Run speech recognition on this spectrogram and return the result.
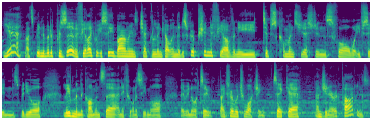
yeah, that's been a bit of preserve. If you like what you see, by all means, check the link out in the description. If you have any tips, comments, suggestions for what you've seen in this video, leave them in the comments there. And if you want to see more, let me know too. Thanks very much for watching. Take care, and generic partings.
